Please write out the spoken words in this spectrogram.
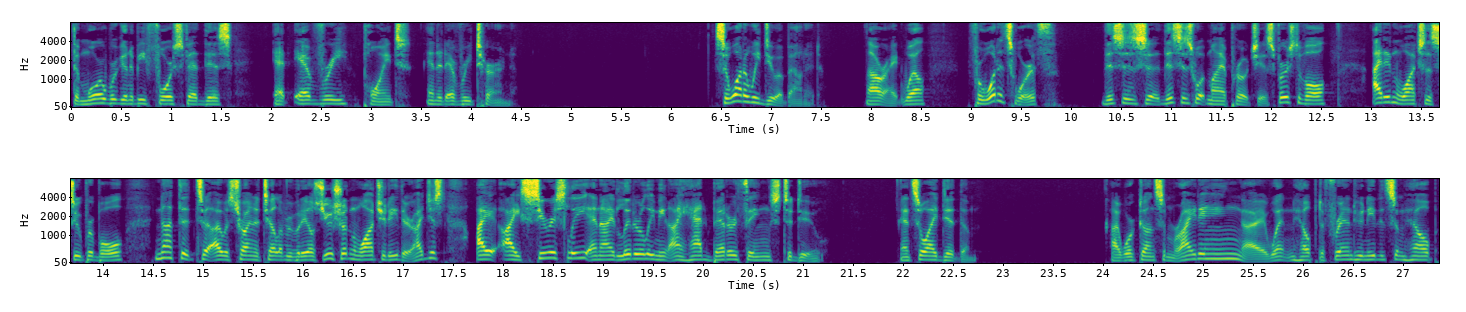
the more we're going to be force fed this at every point and at every turn. So what do we do about it? All right. Well, for what it's worth, this is uh, this is what my approach is. First of all, I didn't watch the Super Bowl. Not that uh, I was trying to tell everybody else you shouldn't watch it either. I just I I seriously and I literally mean I had better things to do. And so I did them. I worked on some writing. I went and helped a friend who needed some help.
